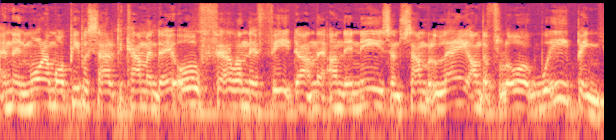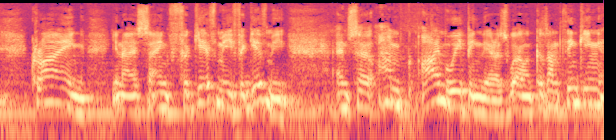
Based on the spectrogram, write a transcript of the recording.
And then more and more people started to come, and they all fell on their feet, on their, on their knees, and some lay on the floor, weeping, crying, you know, saying, "Forgive me, forgive me." And so I'm, I'm weeping there as well, because I'm thinking,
